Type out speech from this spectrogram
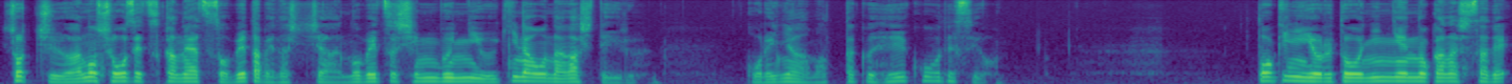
しょっちゅうあの小説家のやつとベタベタしちゃ、のべつ新聞に浮き名を流している。これには全く平行ですよ。時によると人間の悲しさで、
